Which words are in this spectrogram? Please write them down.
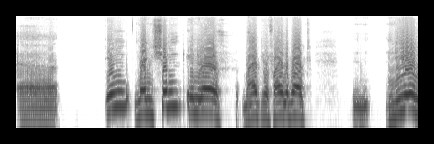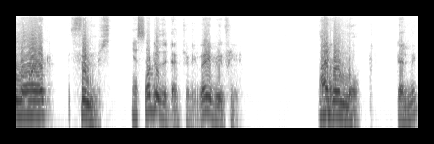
Uh, you mentioned in your bio profile about neo noir films. Yes, sir. What is it actually? Very briefly. I don't know. Tell me.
